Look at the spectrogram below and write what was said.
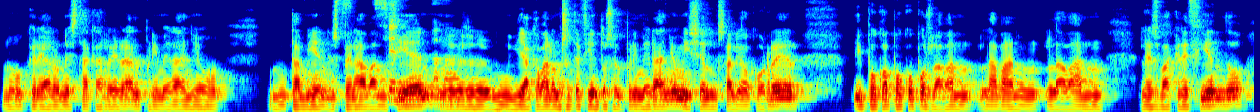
¿no? Crearon esta carrera, el primer año mm, también esperaban 100 eh, y acabaron 700 el primer año, Michel salió a correr y poco a poco pues la van, la van, la van, les va creciendo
